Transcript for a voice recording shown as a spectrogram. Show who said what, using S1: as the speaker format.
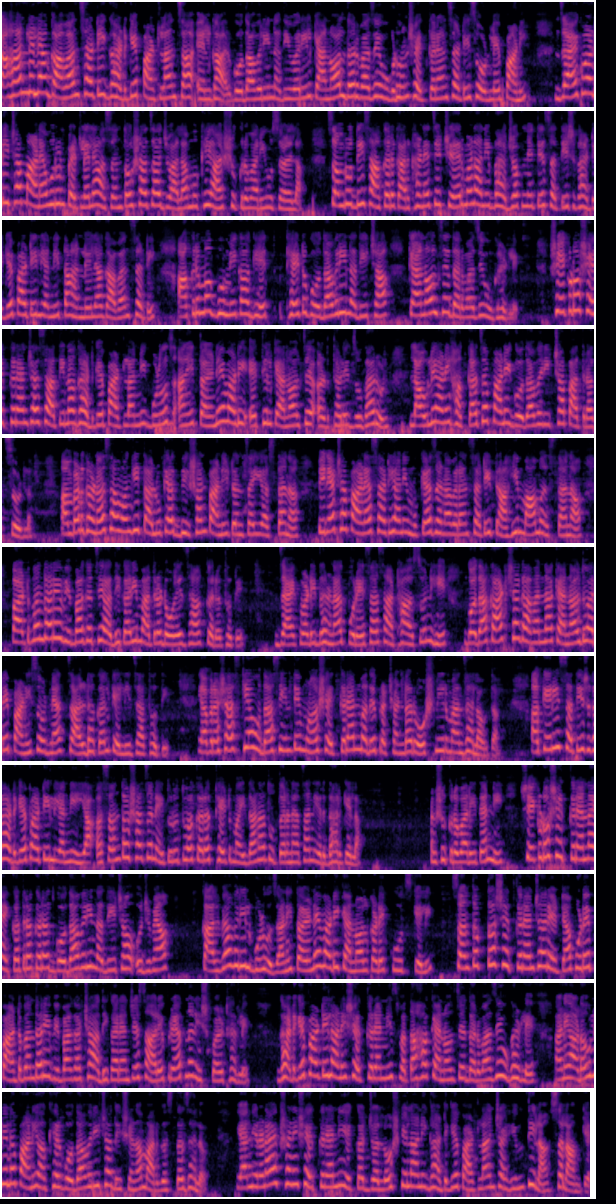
S1: तहानलेल्या गावांसाठी घाटगे पाटलांचा एल्गार. गोदावरी नदीवरील कॅनॉल दरवाजे उघडून शेतकऱ्यांसाठी सोडले पाणी. जायकवाडीच्या पाण्यावरून पेटलेल्या असंतोषाचा ज्वालामुखी आज शुक्रवारी उसळला. समृद्धी साखर कारखान्याचे चेअरमन आणि भाजप नेते सतीश घाटगे पाटील यांनी तहानलेल्या गावांसाठी आक्रमक भूमिका घेत थेट गोदावरी नदीच्या कॅनॉलचे दरवाजे उघडले. शेकडो शेतकऱ्यांच्या साथीनं घाटगे पाटलांनी गुळूज आणि तळणेवाडी येथील कॅनॉलचे अडथळे झुगारून लावले आणि हक्काचं पाणी गोदावरीच्या पात्रात सोडलं. अंबड घनसावंगी तालुक्यात भीषण पाणी टंचाई असताना पिण्याच्या पाण्यासाठी आणि मुक्या जनावरांसाठी त्राही माम असताना पाटबंधारे विभागाचे अधिकारी मात्र डोळे झाक करत होते. जायकवाडी धरणात पुरेसा साठा असूनही गोदाकाठच्या गावांना कॅनॉलद्वारे पाणी सोडण्यात चालढकल केली जात होती. या प्रशासकीय उदासीनतेमुळं शेतकऱ्यांमध्ये प्रचंड रोष निर्माण झाला होता. अखेरीस सतीश घाटगे पाटील यांनी या असंतोषाचं नेतृत्व करत थेट मैदानात उतरण्याचा निर्धार केला. शुक्रवारी त्यांनी शेकडो शेतकऱ्यांना एकत्र करत गोदावरी नदीच्या उजव्या कालव्यावरील गुळूज आणि तळणेवाडी कॅनॉलकडे कूच केली. संतप्त शेतकऱ्यांच्या रेट्यापुढे पाटबंधारे विभागाच्या अधिकाऱ्यांचे सारे प्रयत्न निष्फळ ठरले. घाटगे पाटील आणि शेतकऱ्यांनी स्वतः कॅनॉलचे दरवाजे उघडले आणि अडवलेलं पाणी अखेर गोदावरीच्या दिशेनं मार्गस्थ झालं. या निर्णायक क्षणी शेतकऱ्यांनी एकच जल्लोष केला आणि घाटगे पाटलांच्या हिमतीला सलाम केला.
